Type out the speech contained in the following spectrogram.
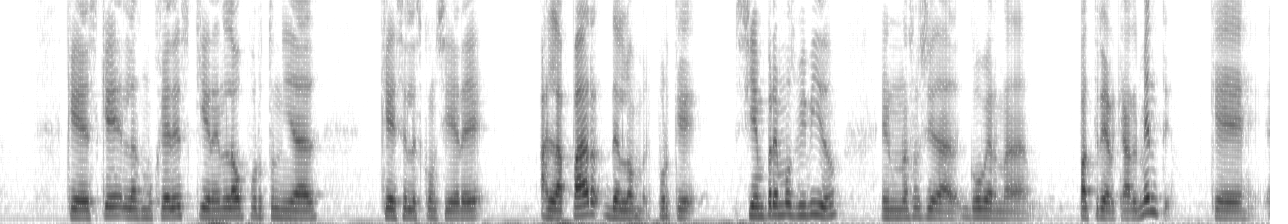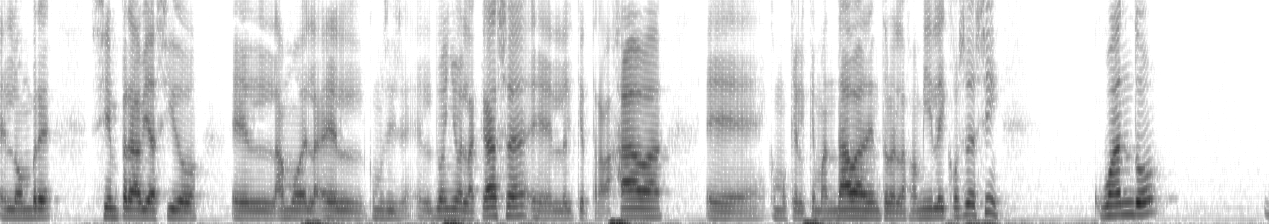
que es que las mujeres quieren la oportunidad que se les considere a la par del hombre, porque siempre hemos vivido en una sociedad gobernada patriarcalmente, que el hombre siempre había sido el amo de el, ¿cómo se dice? el dueño de la casa, el, que trabajaba, eh, como que el que mandaba dentro de la familia y cosas así. Cuando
